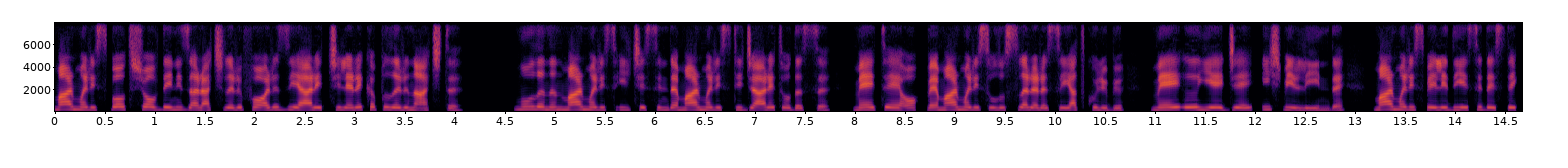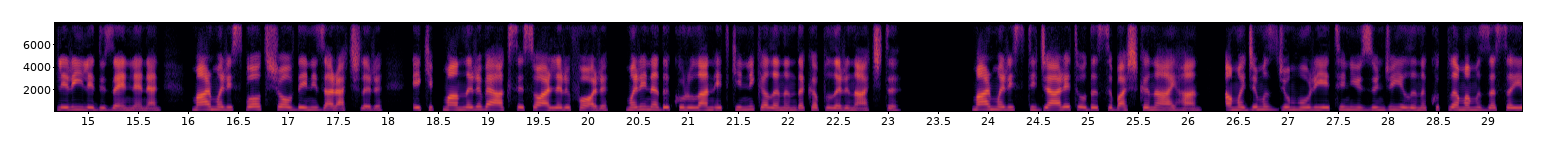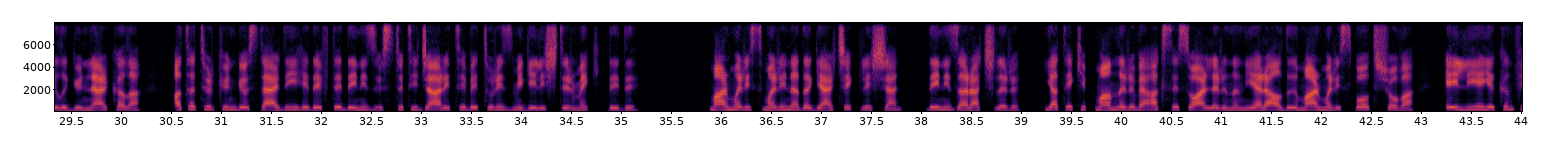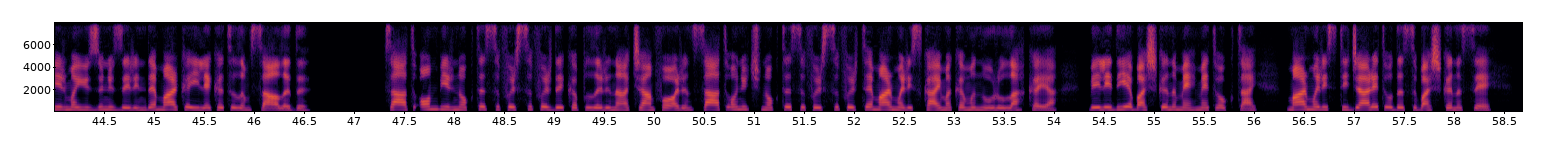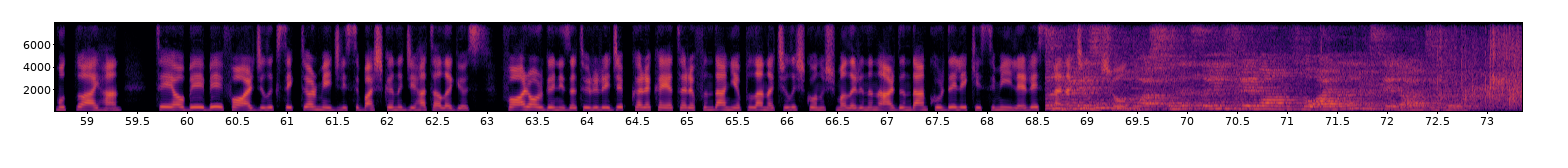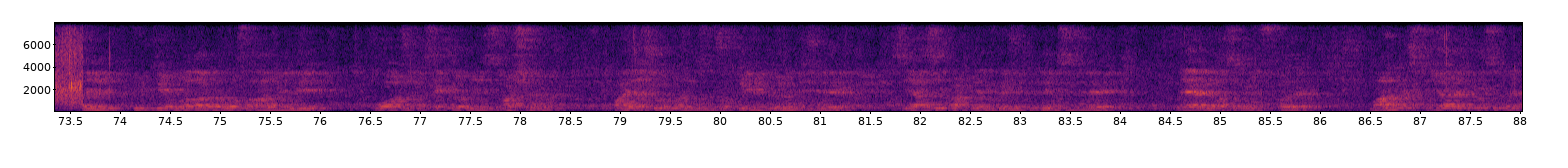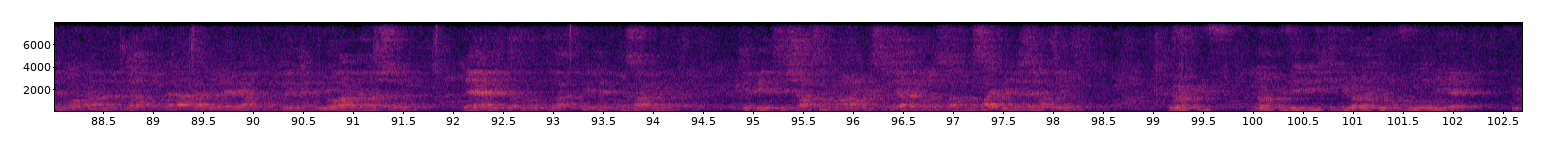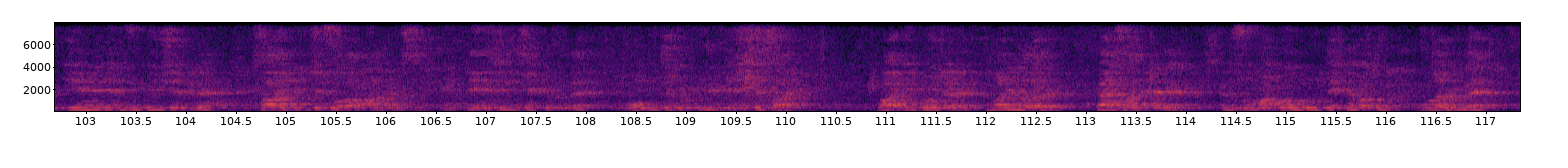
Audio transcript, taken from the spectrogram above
Marmaris Boat Show Deniz Araçları Fuarı ziyaretçilere kapılarını açtı. Muğla'nın Marmaris ilçesinde Marmaris Ticaret Odası, MTO ve Marmaris Uluslararası Yat Kulübü, MIYC, işbirliğinde, Marmaris Belediyesi destekleriyle düzenlenen, Marmaris Boat Show Deniz Araçları, ekipmanları ve aksesuarları fuarı, marinada kurulan etkinlik alanında kapılarını açtı. Marmaris Ticaret Odası Başkanı Ayhan, amacımız Cumhuriyet'in 100. yılını kutlamamıza sayılı günler kala, Atatürk'ün gösterdiği hedefte deniz üstü ticareti ve turizmi geliştirmek, dedi. Marmaris Marina'da gerçekleşen, deniz araçları, yat ekipmanları ve aksesuarlarının yer aldığı Marmaris Boat Show'a, 50'ye yakın firma yüzün üzerinde marka ile katılım sağladı. Saat 11.00'de kapılarını açan fuarın saat 13.00'te Marmaris Kaymakamı Nurullah Kaya, Belediye Başkanı Mehmet Oktay, Marmaris Ticaret Odası Başkanı S. Mutlu Ayhan, TOBB Fuarcılık Sektör Meclisi Başkanı Cihat Alagöz, fuar organizatörü Recep Karakaya tarafından yapılan açılış konuşmalarının ardından kurdele kesimi ile resmen açılmış oldu. Başkanı Sayın Süleyman Mutlu Ayran'ı kürsüye davet ediyorum. Sayın Türkiye Odalarda Borsalar Birliği Fuarcılık Sektör Meclisi Başkanı, paydaş kurumlarımızın çok kıymetli yöneticileri, siyasi partilerin kıymetli temsilcileri, değerli basın mensupları, Marmaris Ticaret Odası yönetim organlarında beraber görev yaptığım kıymetli yol arkadaşlarım, değerli katılımcılar, kıymetli misafirler. Hepinizi şahsım Marmaris Ticaret Odası adına saygıyla selamlıyorum. 400 452 kilometre uzunluğu ile Türkiye'nin en uzun kıyı şeridine sahip ilçesi olan Marmaris, denizcilik sektöründe oldukça köklü bir geçişe sahip. Vakit boyları, marinaları, tersaneleri sunmakta olduğu tekne bakım, onarım ve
